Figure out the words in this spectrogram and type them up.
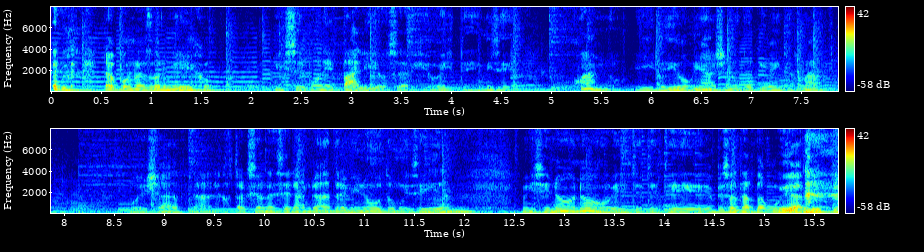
Está por nacer mi hijo. Y se pone pálido Sergio, ¿viste? Y me dice, ¿cuándo? Y le digo, mirá, ya me toca ir a internar. Pues ya las contracciones eran cada tres minutos, muy seguidas. Me dice, no, no, este, este, este", empezó a tartamudear, ¿viste?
